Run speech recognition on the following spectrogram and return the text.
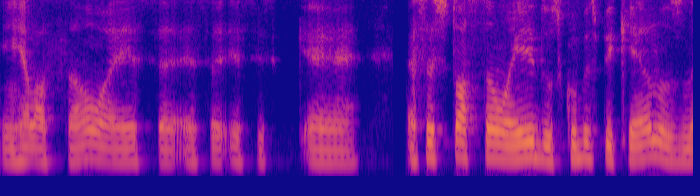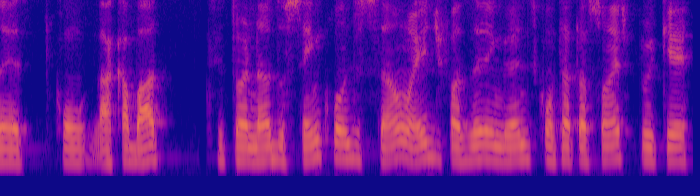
em relação a esse, essa, esses, é, essa situação aí dos clubes pequenos, né, com, acabar se tornando sem condição aí de fazerem grandes contratações, porque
